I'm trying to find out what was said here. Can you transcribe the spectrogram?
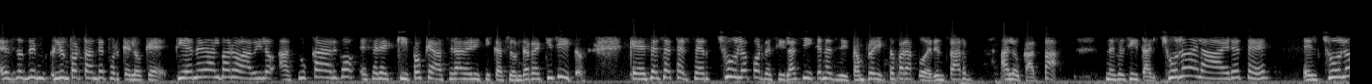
eso es lo importante porque lo que tiene Álvaro Ávila a su cargo es el equipo que hace la verificación de requisitos, que es ese tercer chulo, por decirlo así, que necesita un proyecto para poder entrar a Local Paz. Necesita el chulo de la ART, el chulo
